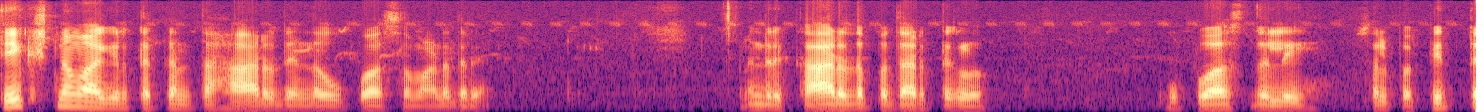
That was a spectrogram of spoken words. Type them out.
ತೀಕ್ಷ್ಣವಾಗಿರ್ತಕ್ಕಂಥ ಆಹಾರದಿಂದ ಉಪವಾಸ ಮಾಡಿದ್ರೆ, ಅಂದರೆ ಖಾರದ ಪದಾರ್ಥಗಳು, ಉಪವಾಸದಲ್ಲಿ ಸ್ವಲ್ಪ ಪಿತ್ತ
